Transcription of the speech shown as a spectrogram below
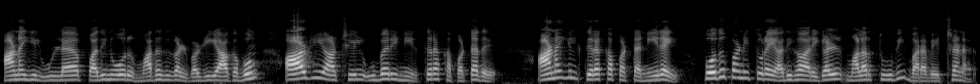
அணையில் உள்ள பதினோரு மதகுகள் வழியாகவும் ஆழியாற்றில் உபரி நீர் திறக்கப்பட்டது. அணையில் திறக்கப்பட்ட நீரை பொதுப்பணித்துறை அதிகாரிகள் மலர்தூவி வரவேற்றனர்.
